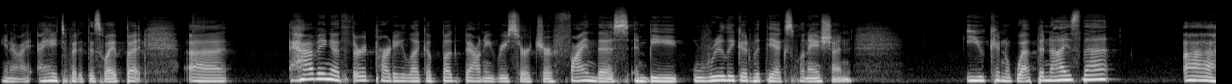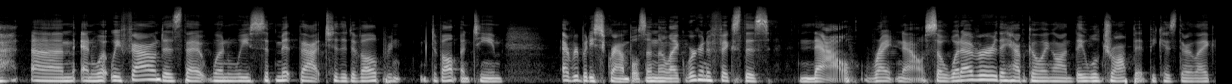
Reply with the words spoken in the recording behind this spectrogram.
you know, I, I hate to put it this way, but. Uh, having a third party like a bug bounty researcher find this and be really good with the explanation, you can weaponize that. Uh, um, and what we found is that when we submit that to the development development team, everybody scrambles and they're like, "We're going to fix this now, right now." So whatever they have going on, they will drop it because they're like,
